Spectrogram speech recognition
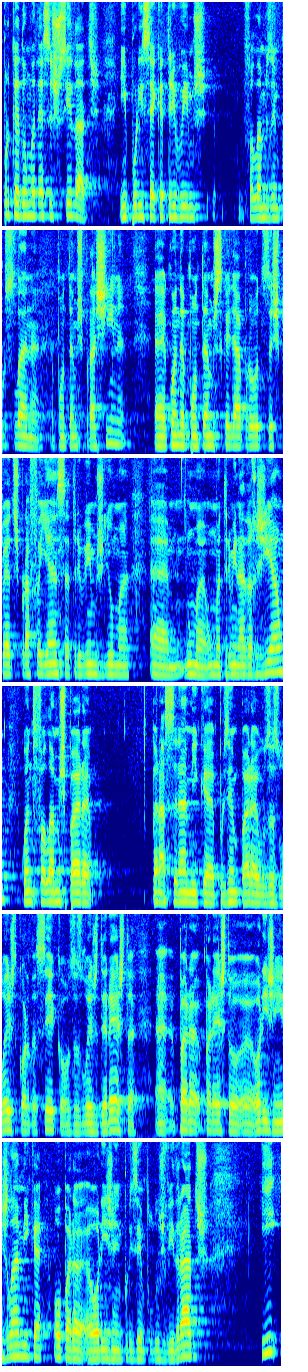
por cada uma dessas sociedades. E por isso é que atribuímos falamos em porcelana, apontamos para a China. Eh, quando apontamos, se calhar, para outros aspectos, para a faiança, atribuímos-lhe uma, eh, uma, uma determinada região. Quando falamos para, para a cerâmica, por exemplo, para os azulejos de corda seca ou os azulejos de aresta, eh, para, para esta origem islâmica ou para a origem, por exemplo, dos vidrados. E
